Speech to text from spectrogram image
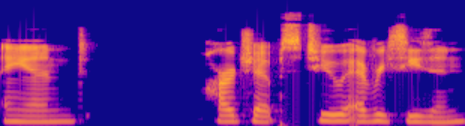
and hardships to every season.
